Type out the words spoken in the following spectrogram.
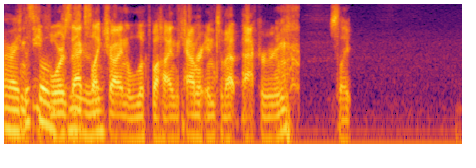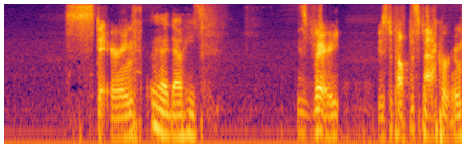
Alright, you can this see Vorzak's do- like trying to look behind the counter into that back room. Just like staring. I know, he's He's very confused about this back room.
